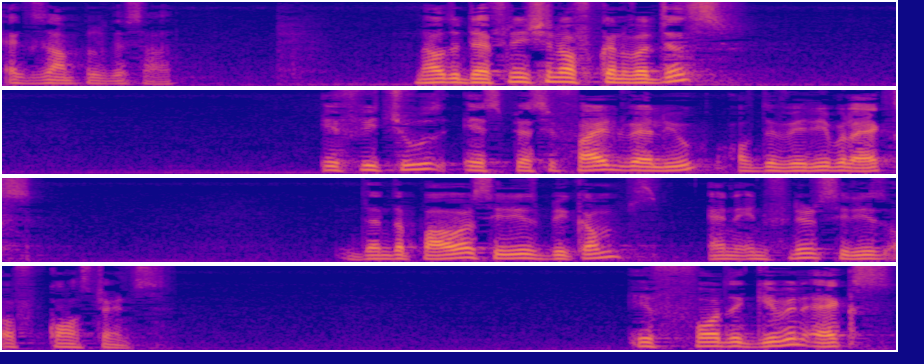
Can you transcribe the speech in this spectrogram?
ایگزامپل کے ساتھ Now the definition of convergence. If we choose a specified value of the variable x, then the power series becomes an infinite series of constants. If for the given x,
